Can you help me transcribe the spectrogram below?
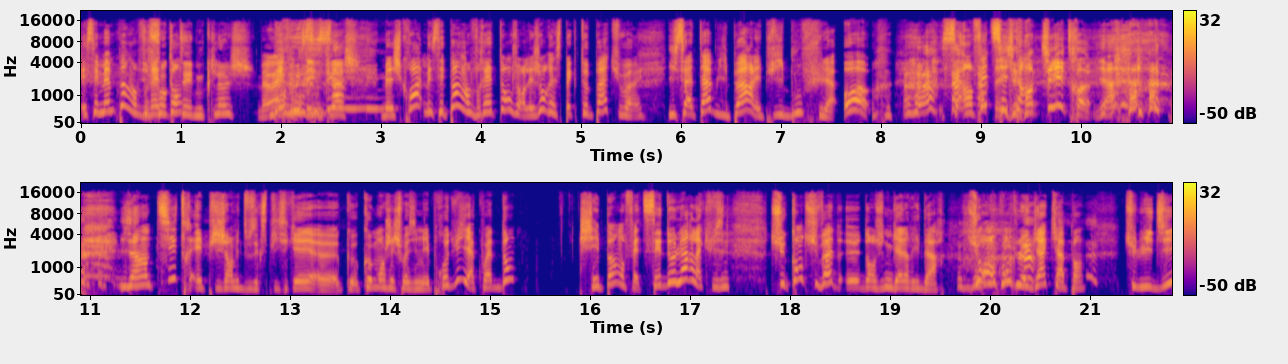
et c'est même pas un Il vrai faut temps. que t'aies une cloche. Bah ouais, t'aies une cloche. Mais je crois, mais c'est pas un vrai temps. Genre, les gens respectent pas, tu vois. Ouais. Ils s'attablent, ils parlent et puis ils bouffent. Je suis là, oh C'est- En fait, c'est un titre Il y a- un titre, et puis j'ai envie de vous expliquer euh, que- comment j'ai choisi mes produits, il y a quoi dedans? Je sais pas en fait, c'est de l'art la cuisine. Tu, quand tu vas euh, dans une galerie d'art, tu rencontres le gars qui a peint. Tu lui dis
